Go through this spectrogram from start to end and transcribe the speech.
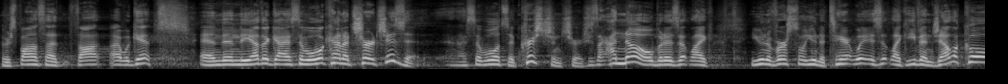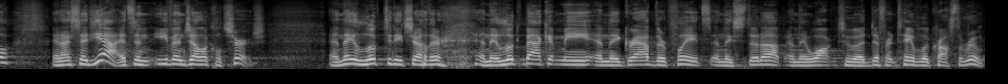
the response I thought I would get. And then the other guy said, Well, what kind of church is it? And I said, Well, it's a Christian church. He's like, I know, but is it like universal Unitarian? Is it like evangelical? And I said, Yeah, it's an evangelical church. And they looked at each other and they looked back at me and they grabbed their plates and they stood up and they walked to a different table across the room.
